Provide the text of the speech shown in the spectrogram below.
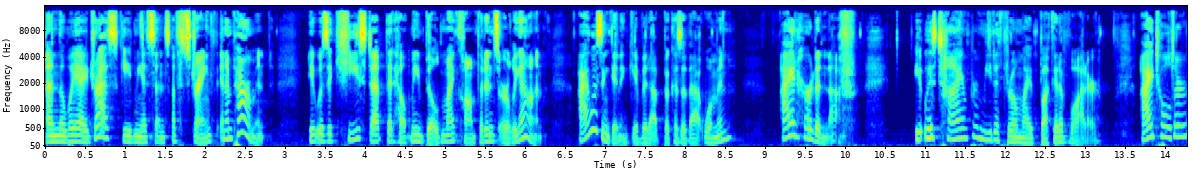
and the way I dressed gave me a sense of strength and empowerment. It was a key step that helped me build my confidence early on. I wasn't going to give it up because of that woman. I had heard enough. It was time for me to throw my bucket of water. I told her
